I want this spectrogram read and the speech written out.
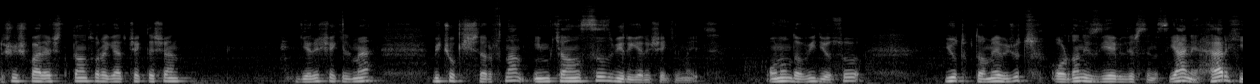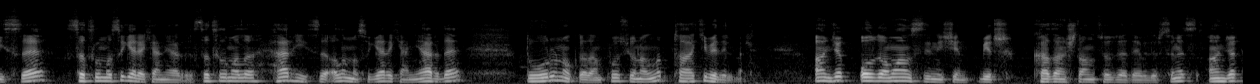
Düşüş paylaştıktan sonra gerçekleşen geri çekilme birçok kişi tarafından imkansız bir geri çekilmeydi. Onun da videosu YouTube'da mevcut. Oradan izleyebilirsiniz. Yani her hisse satılması gereken yerde satılmalı. Her hisse alınması gereken yerde doğru noktadan pozisyon alınıp takip edilmeli. Ancak o zaman sizin için bir kazançtan söz edebilirsiniz. Ancak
